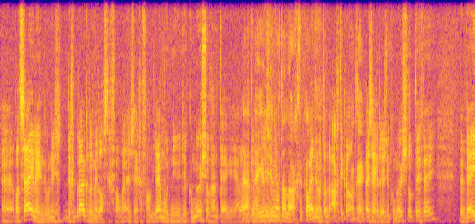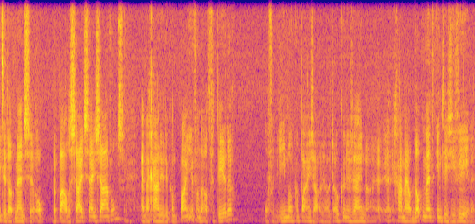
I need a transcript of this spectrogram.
Eh, wat zij alleen doen is de gebruiker ermee lastigvallen en zeggen van jij moet nu de commercial gaan taggen. Ja, daar heb Ja, ik helemaal nee, geen jullie doen in. het aan de achterkant. Wij doen het aan de achterkant. Wij zeggen er is een commercial op tv. We weten dat mensen op bepaalde sites zijn s'avonds. En wij gaan nu de campagne van de adverteerder, of een e-mailcampagne zou, zou het ook kunnen zijn, eh, gaan wij op dat moment intensiveren.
